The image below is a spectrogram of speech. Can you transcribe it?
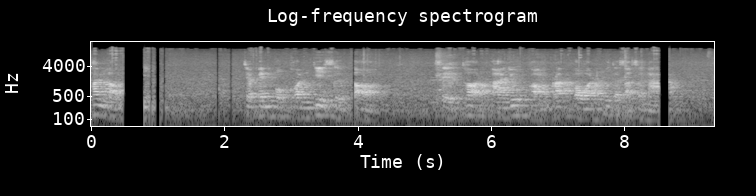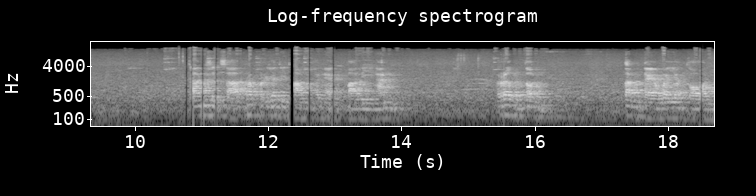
ท่านเหล่านี้จะเป็นบุคคลที่สืบต่อ สืบทอดอายุของพระบวรพุทธศาสนา การศึกษาพระปริยติธรรมแผนกบาลีนั้น เริ่มต้นตั้งแต่ไวยากรณ์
